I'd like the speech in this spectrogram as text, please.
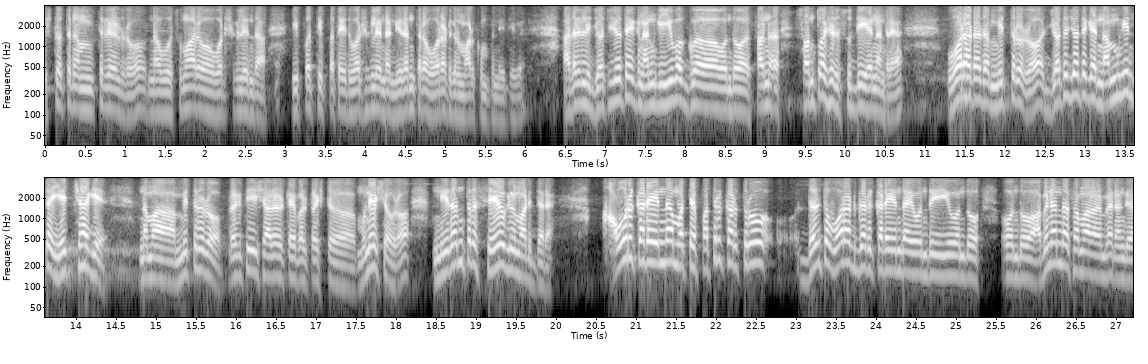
ಇಷ್ಟೊತ್ತು ನಮ್ಮ ಮಿತ್ರರು ಹೇಳಿದ್ರು, ನಾವು ಸುಮಾರು ವರ್ಷಗಳಿಂದ, ಇಪ್ಪತ್ತು, ಇಪ್ಪತ್ತೈದು ವರ್ಷಗಳಿಂದ ನಿರಂತರ ಹೋರಾಟಗಳು ಮಾಡ್ಕೊಂಡು ಬಂದಿದ್ದೀವಿ. ಅದರಲ್ಲಿ ಜೊತೆ ಜೊತೆಗೆ ನನಗೆ ಇವಾಗ ಒಂದು ಸಣ್ಣ ಸಂತೋಷದ ಸುದ್ದಿ ಏನಂದರೆ, ಹೋರಾಟದ ಮಿತ್ರರು ಜೊತೆ ಜೊತೆಗೆ ನಮಗಿಂತ ಹೆಚ್ಚಾಗಿ ನಮ್ಮ ಮಿತ್ರರು ಪ್ರಗತಿ ಚಾರಿಟೇಬಲ್ ಟ್ರಸ್ಟ್ ಮುನೇಶ್ ಅವರು ನಿರಂತರ ಸೇವೆಗಳು ಮಾಡಿದ್ದಾರೆ. ಅವ್ರ ಕಡೆಯಿಂದ ಮತ್ತು ಪತ್ರಕರ್ತರು ದಲಿತ ಹೋರಾಟಗಾರರ ಕಡೆಯಿಂದ ಈ ಒಂದು ಈ ಒಂದು ಒಂದು ಅಭಿನಂದನಾ ಸಮಾರಂಭ ನನಗೆ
